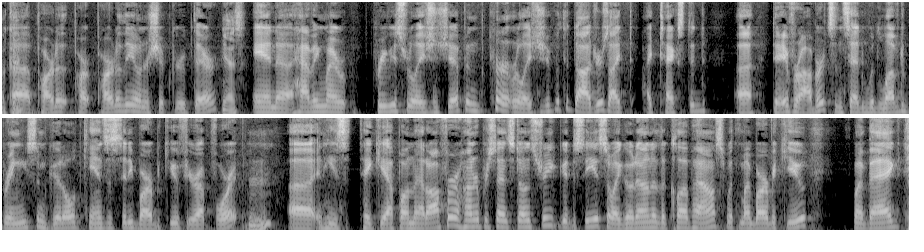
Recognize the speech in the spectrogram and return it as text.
Okay. uh, part of part part of the ownership group there. Yes. And uh, having my previous relationship and current relationship with the Dodgers, I I texted uh, Dave Roberts and said would love to bring you some good old Kansas City barbecue if you're up for it. Mm-hmm. Uh, and he's take you up on that offer. 100% Stonestreet. Good to see you. So I go down to the clubhouse with my barbecue. My bag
